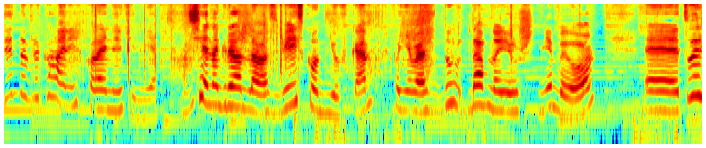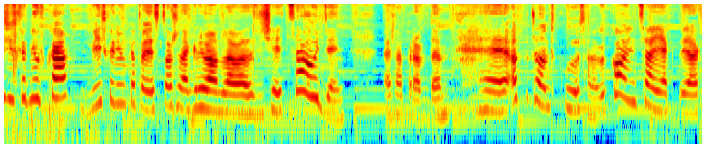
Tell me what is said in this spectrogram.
Dzień dobry kochani w kolejnym filmie. Dzisiaj nagrywam dla Was wiejską dniówkę, ponieważ dawno jej już nie było. E, co to jest wiejska dniówka? Wiejska dniówka to jest to, że nagrywam dla Was dzisiaj cały dzień, tak naprawdę. E, od początku do samego końca, jak, jak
